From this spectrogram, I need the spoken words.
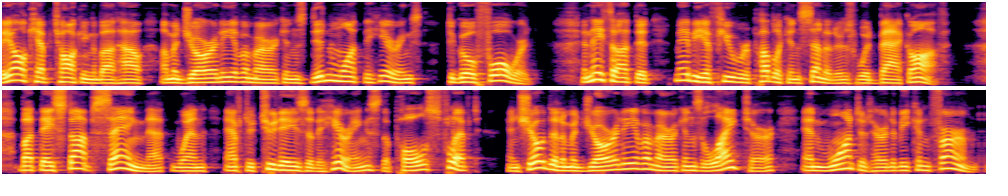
they all kept talking about how a majority of Americans didn't want the hearings to go forward and they thought that maybe a few Republican senators would back off. But they stopped saying that when, after two days of the hearings, the polls flipped and showed that a majority of Americans liked her and wanted her to be confirmed.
